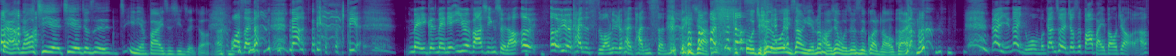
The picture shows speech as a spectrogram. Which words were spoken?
对啊，然后企业企业就是一年发一次薪水就好了。哇塞，那那第第每个每年一月发薪水，然后二二月开始死亡率就开始攀升。等一下，我觉得我以上言论好像我就是惯老板。那以那以我们干脆就是发白包就好了。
